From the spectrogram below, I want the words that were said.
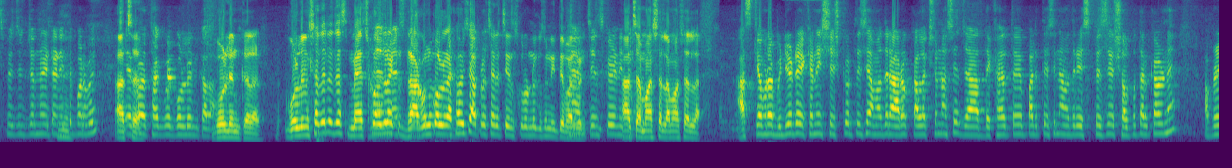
স্পেসের জন্য এটা নিতে পারবে আচ্ছা। এরপর থাকবে golden colour golden colour golden সাথে জাস্ট ম্যাচ করার জন্য একটা ড্রাগন কলার রাখা হয়েছে আপনারা চাইলে চেঞ্জ করে অন্য কিছু নিতে পারবেন। change করে নিতে আচ্ছা মাশাআল্লাহ মাশাআল্লাহ। আজকে আমরা ভিডিওটা এখানেই শেষ করতেছি। আমাদের আরও কালেকশন আছে যা দেখাতে পারতেছি না আমাদের স্পেসের স্বল্পতার কারণে। আপনারা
